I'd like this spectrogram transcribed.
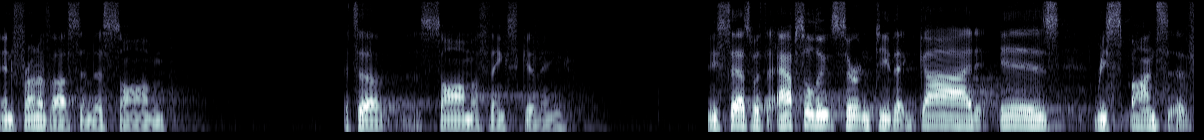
in front of us in this psalm. It's a psalm of thanksgiving. And he says with absolute certainty that God is responsive.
